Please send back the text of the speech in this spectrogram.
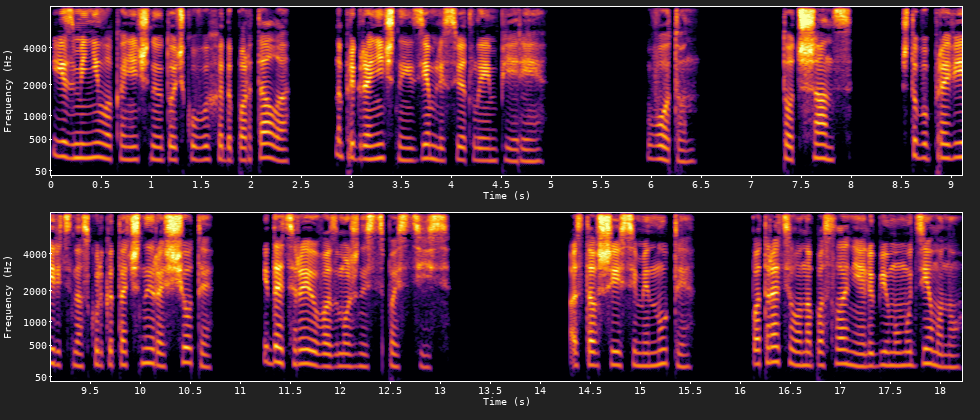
и изменила конечную точку выхода портала на приграничные земли Светлой Империи. Вот он, тот шанс, чтобы проверить, насколько точны расчеты и дать Рэю возможность спастись. Оставшиеся минуты потратила на послание любимому демону,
